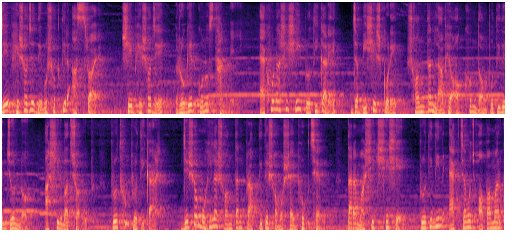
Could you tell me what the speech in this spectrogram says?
যে ভেষজে দেবশক্তির আশ্রয়, সে ভেষজে রোগের কোনো স্থান নেই। এখন আসি সেই প্রতিকারে যা বিশেষ করে সন্তান লাভে অক্ষম দম্পতিদের জন্য আশীর্বাদ স্বরূপ। প্রথম প্রতিকার, যেসব মহিলা সন্তান প্রাপ্তিতে সমস্যায় ভুগছেন, তারা মাসিক শেষে প্রতিদিন এক চামচ অপামার্গ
